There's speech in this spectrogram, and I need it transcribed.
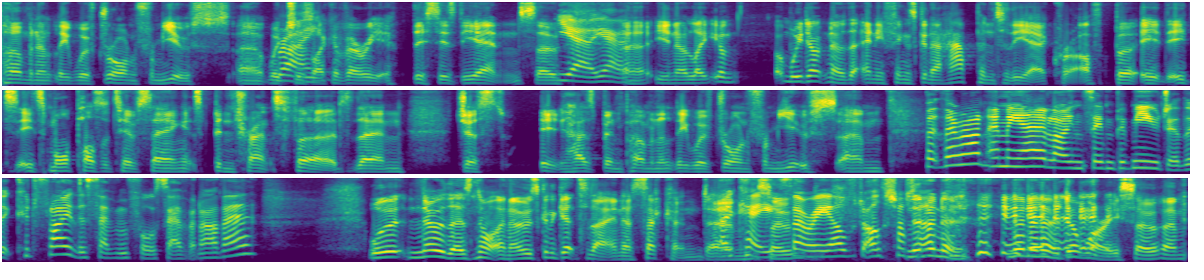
permanently withdrawn from use, uh, which Right. is like a very this is the end. So Yeah, yeah. uh, you know, like. Um, we don't know that anything's going to happen to the aircraft, but it, it's it's more positive saying it's been transferred than just it has been permanently withdrawn from use. Um, But there aren't any airlines in Bermuda that could fly the 747, are there? Well, no, there's not, and I was going to get to that in a second. Um, Okay, so- sorry, I'll, I'll shut No, up. no, no, no, no, no. Don't worry. So, um,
